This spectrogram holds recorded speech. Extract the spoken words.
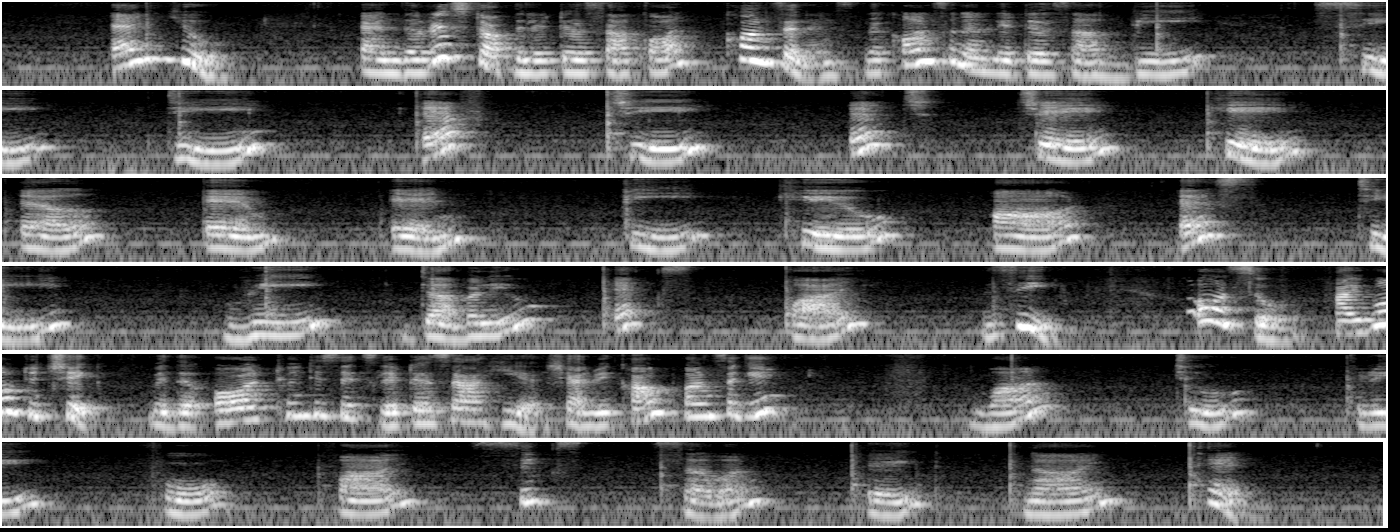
and U. And the rest of the letters are called consonants. The consonant letters are B, C, D, F, G, H, J, K, L, M, N, P, Q, R, S, T, V, W, X, Y, Z. Also, I want to check whether all 26 letters are here. Shall we count once again? 1, 2, 3, 4, 5, 6, 7, 8, 9, 10,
